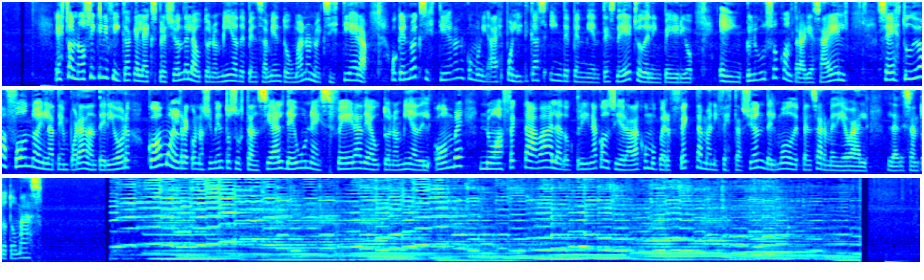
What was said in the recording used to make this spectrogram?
Esto no significa que la expresión de la autonomía de pensamiento humano no existiera o que no existieran comunidades políticas independientes de hecho del imperio e incluso contrarias a él se estudió a fondo en la temporada anterior cómo el reconocimiento sustancial de una esfera de autonomía del hombre no afectaba a la doctrina considerada como perfecta manifestación del modo de pensar medieval, la de Santo Tomás.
